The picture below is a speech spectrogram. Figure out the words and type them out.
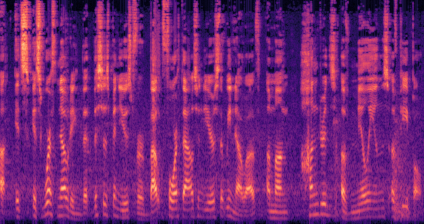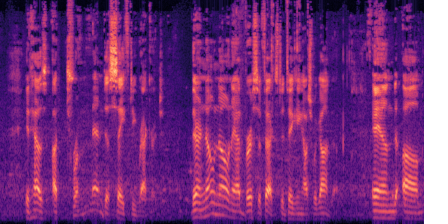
uh, it's, it's worth noting that this has been used for about 4,000 years that we know of among hundreds of millions of people. It has a tremendous safety record. There are no known adverse effects to taking ashwagandha. And um,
